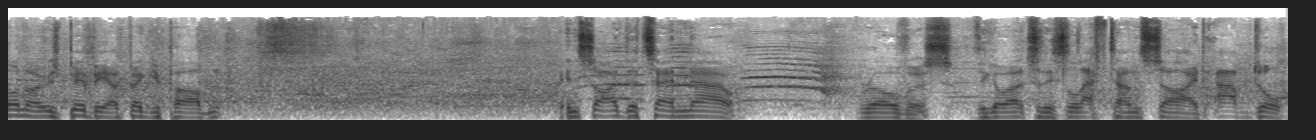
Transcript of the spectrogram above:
Oh no, it was Bibby, I beg your pardon. Inside the 10 now. Rovers. They go out to this left hand side. Abdull.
